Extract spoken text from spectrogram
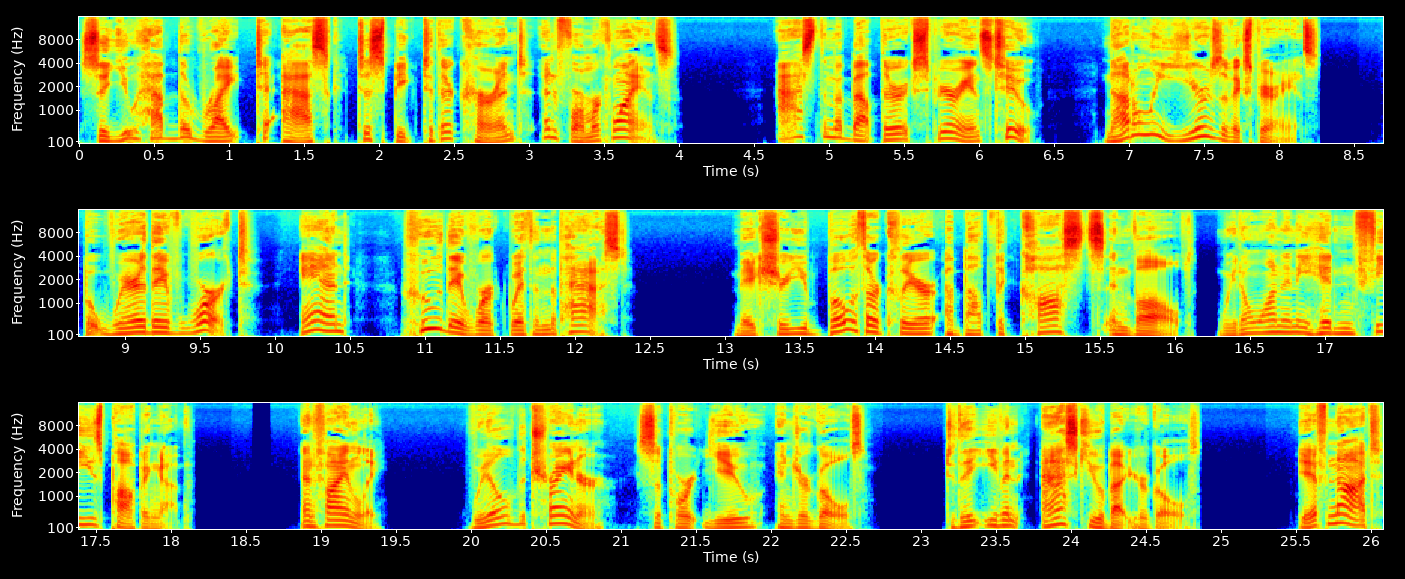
so you have the right to ask to speak to their current and former clients. Ask them about their experience too, not only years of experience, but where they've worked and who they've worked with in the past. Make sure you both are clear about the costs involved. We don't want any hidden fees popping up. And finally, will the trainer support you and your goals? Do they even ask you about your goals? If not,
